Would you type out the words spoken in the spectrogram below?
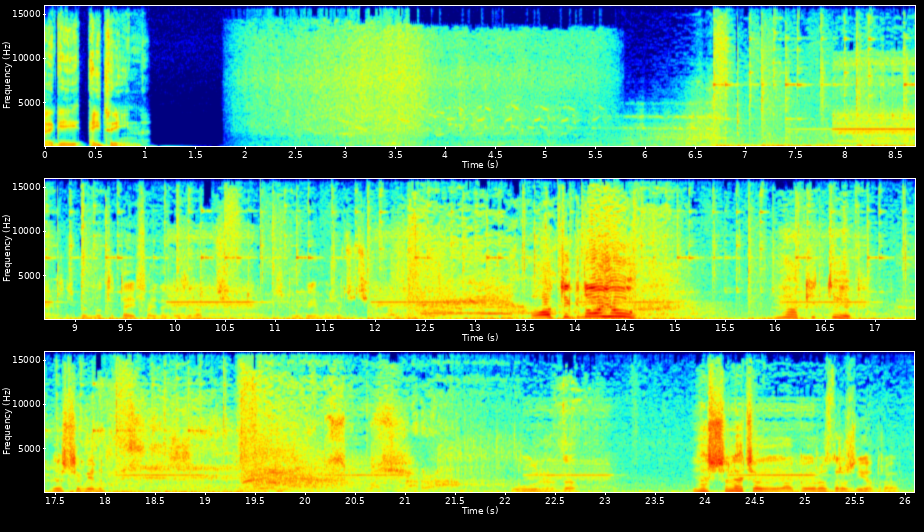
Peggy 18. Coś by mu tutaj fajnego zrobić. Spróbujemy rzucić. O, ty gnoju! Jaki typ! Jeszcze mnie... Kurde. Jeszcze leciał, ja go rozdrażniłem trochę.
